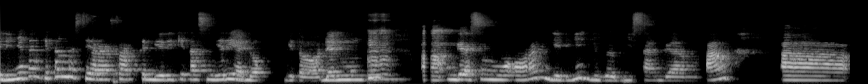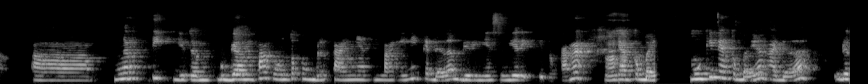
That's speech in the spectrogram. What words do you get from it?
jadinya kan kita mesti reflect ke diri kita sendiri ya dok gitu loh. Dan mungkin mm. uh, semua orang jadinya juga bisa gampang uh, uh, ngerti gitu gampang untuk bertanya tentang ini ke dalam dirinya sendiri gitu. Karena yang kebayang mungkin yang kebayang adalah udah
